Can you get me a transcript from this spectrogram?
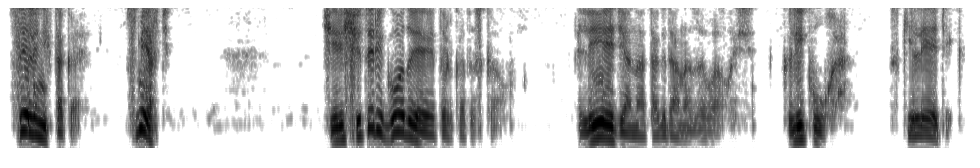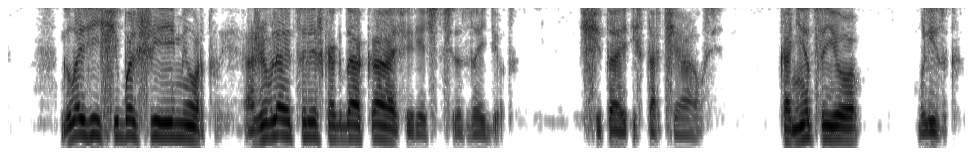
Цель у них такая — смерть. Через четыре года я ее только отыскал. Леди она тогда называлась. Кликуха. Скелетик. Глазищи большие и мертвые. Оживляются лишь, когда кафе речь зайдет. Считай, исторчалась. Конец ее близок.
